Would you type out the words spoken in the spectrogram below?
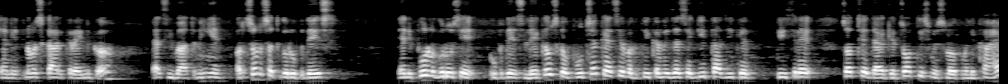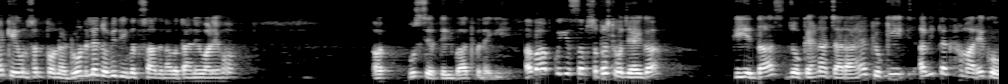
यानी नमस्कार करें इनको, ऐसी बात नहीं है, और सुन सतगुरु उपदेश। यानी पूर्ण गुरु से उपदेश लेकर उसको पूछा, कैसे भक्ति करनी? जैसे गीता जी के तीसरे चौथे अध्याय के चौतीसवें श्लोक में लिखा है कि उन संतों ने ढूंढ ले जो विधिवत साधना बताने वाले हों, और उससे तेरी बात बनेगी। अब आपको ये सब स्पष्ट हो जाएगा कि ये दास जो कहना चाह रहा है, क्योंकि अभी तक हमारे को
